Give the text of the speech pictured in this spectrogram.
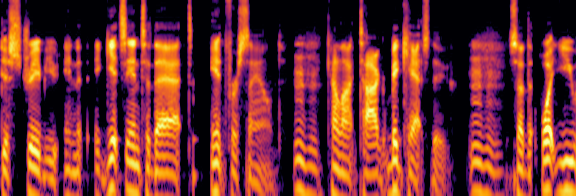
distribute, and it- it gets into that infrasound, Mm-hmm. kind of like tiger, big cats do. Mm-hmm. So that what you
